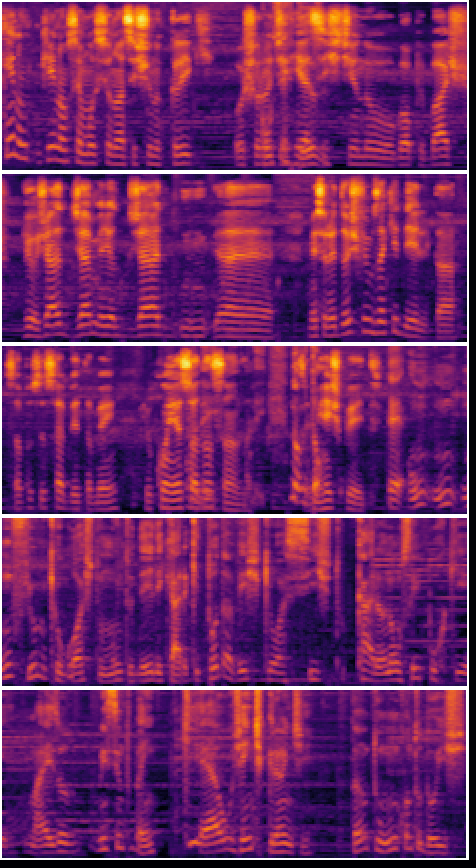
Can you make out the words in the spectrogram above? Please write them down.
quem não, quem não se emocionou assistindo Clique, rir certeza. assistindo o Golpe Baixo, viu? Já, já, já é, mencionei dois filmes aqui dele, tá? Só pra você saber também. Eu conheço o Sandler. olha aí. Não, Você então, me respeita. É, um, um, um filme que eu gosto muito dele, cara, que toda vez que eu assisto, cara, eu não sei porquê, mas eu me sinto bem, que é o Gente Grande. Tanto um quanto dois,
